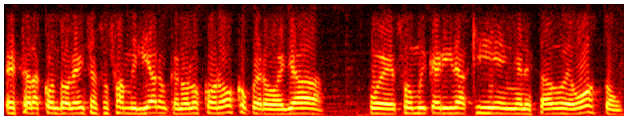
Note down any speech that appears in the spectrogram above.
este, las condolencias a su familiar, aunque no los conozco, pero ella pues fue muy querida aquí en el estado de Boston.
